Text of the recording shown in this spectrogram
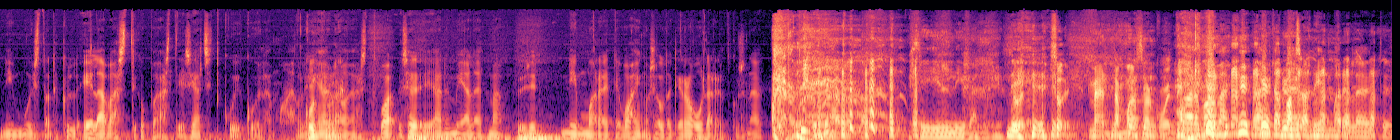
niin muistan kyllä elävästi, kun päästiin sieltä sitten kuikuilemaan. Oli hienoa. Ja sit va- se jäänyt mieleen, että mä pyysin nimmareet ja vahingossa joltakin roudarit, kun se näytti. Silni väliin. niin. Se oli Mäntä Masakoita. Varmaan mä, Mäntä Masa nimmari löytyy.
